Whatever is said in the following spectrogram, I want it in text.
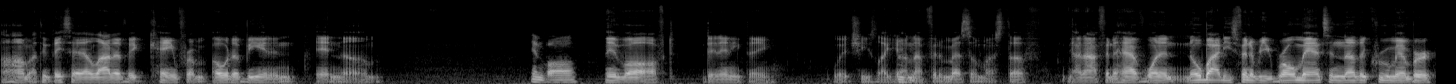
Um, I think they said a lot of it came from Oda being in, in um, involved involved than anything which he's like, y'all mm-hmm. not finna mess up my stuff. Y'all not finna have one. And nobody's finna be romancing another crew member.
